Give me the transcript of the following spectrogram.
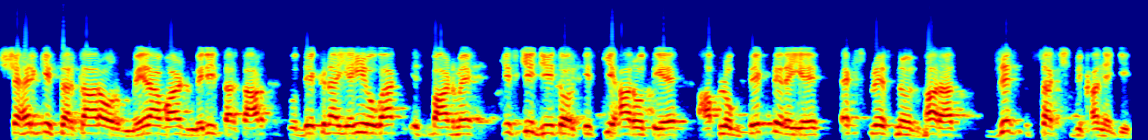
शहर की सरकार और मेरा वार्ड मेरी सरकार तो देखना यही होगा कि इस वार्ड में किसकी जीत और किसकी हार होती है। आप लोग देखते रहिए एक्सप्रेस न्यूज़ भारत, जिद सच दिखाने की।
